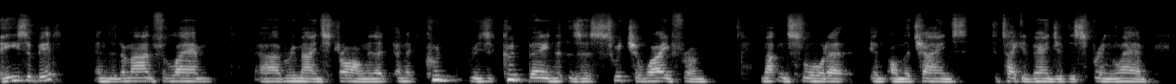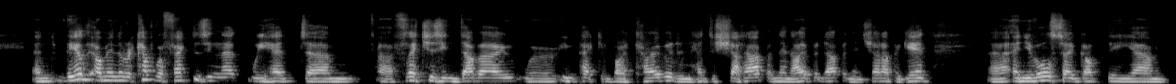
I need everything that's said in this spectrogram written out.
ease a bit and the demand for lamb uh, remain strong. And it, and it could, it could mean that there's a switch away from mutton slaughter in, on the chains to take advantage of this spring lamb. And the other, I mean, there are a couple of factors in that. We had um, uh, Fletchers in Dubbo were impacted by COVID and had to shut up and then opened up and then shut up again. Uh, and you've also got the um,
